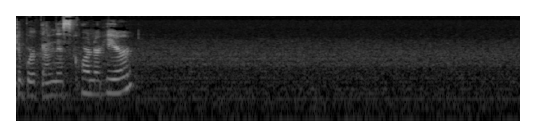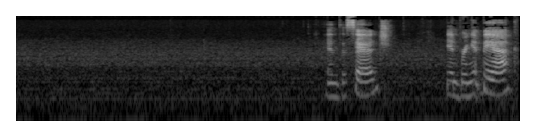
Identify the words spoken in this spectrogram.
Going to work on this corner here. And this edge and bring it back.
